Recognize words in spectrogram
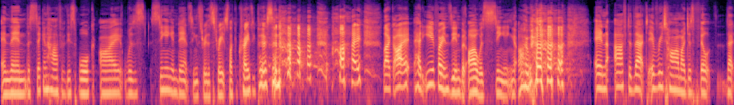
And then the second half of this walk, I was singing and dancing through the streets like a crazy person. I, like I had earphones in, but I was singing. I, and after that, every time I just felt that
